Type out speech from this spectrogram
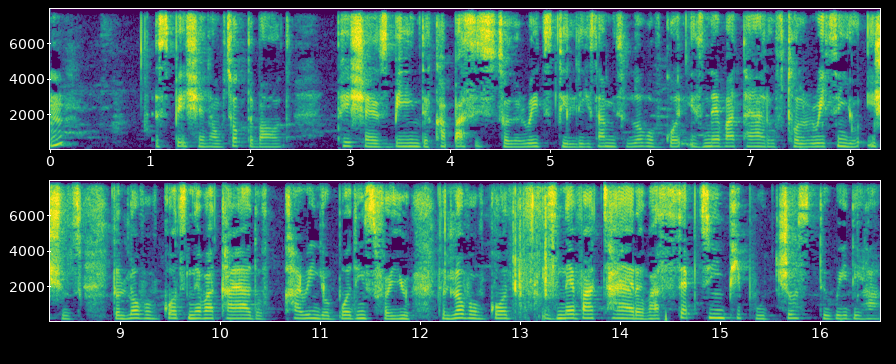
hmm, is patient. We talked about Patience being the capacity to tolerate delays. That means the love of God is never tired of tolerating your issues. The love of God is never tired of carrying your burdens for you. The love of God is never tired of accepting people just the way they are.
